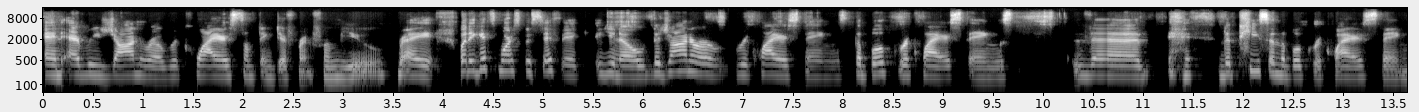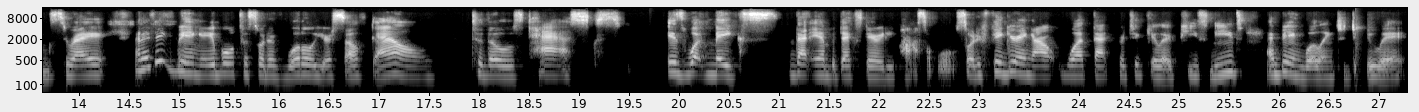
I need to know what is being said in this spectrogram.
And every genre requires something different from you right? But it gets more specific you know the genre requires things the book requires things the the piece in the book requires things right? And i think being able to sort of whittle yourself down to those tasks is what makes that ambidexterity possible sort of figuring out what that particular piece needs and being willing to do it.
